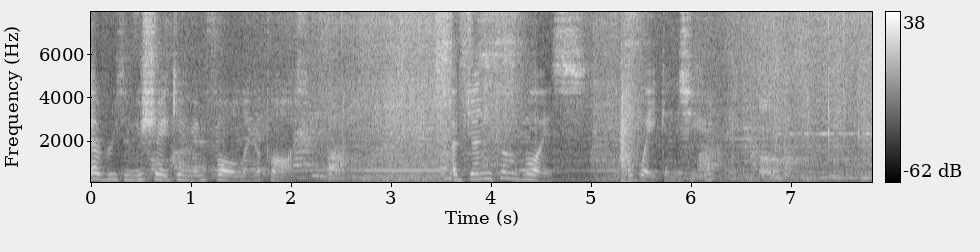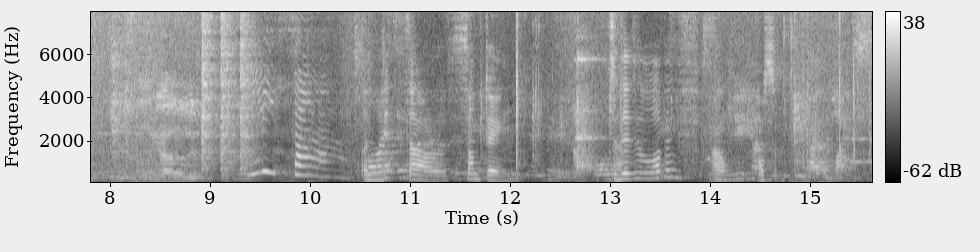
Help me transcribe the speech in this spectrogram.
Everything is shaking and falling apart. A gentle voice awakens you. just want to go loop. Lisa! A Litha or something. So there's a lot of... Oh, awesome. You know the place.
